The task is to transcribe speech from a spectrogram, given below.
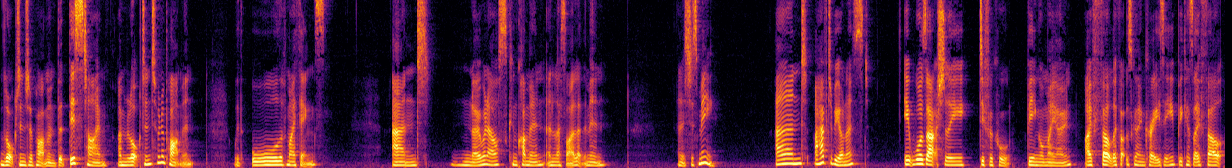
locked into an apartment. But this time I'm locked into an apartment with all of my things. And no one else can come in unless I let them in. And it's just me. And I have to be honest, it was actually difficult being on my own. I felt like I was going crazy because I felt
